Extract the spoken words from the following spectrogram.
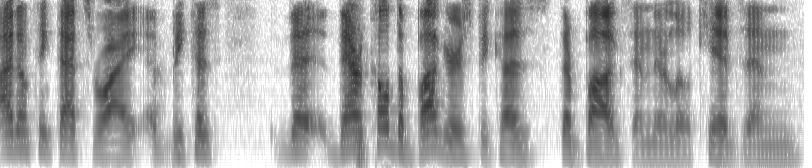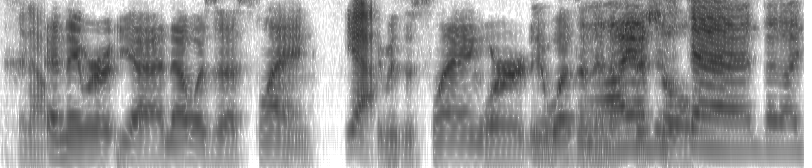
I don't think that's right because the they're called the buggers because they're bugs and they're little kids and you know And they were, yeah, and that was a slang. Yeah. It was a slang word. It wasn't an I official. understand, but I.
